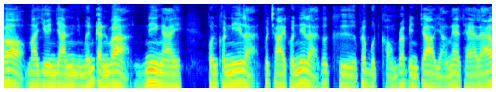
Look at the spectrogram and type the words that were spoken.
ก็มายืนยันเหมือนกันว่านี่ไงคนคนนี้แหละ ผู้ชายคนนี้แหละก็คือพระบุตรของพระบิณเจ้าอย่างแน่แท้แล้ว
